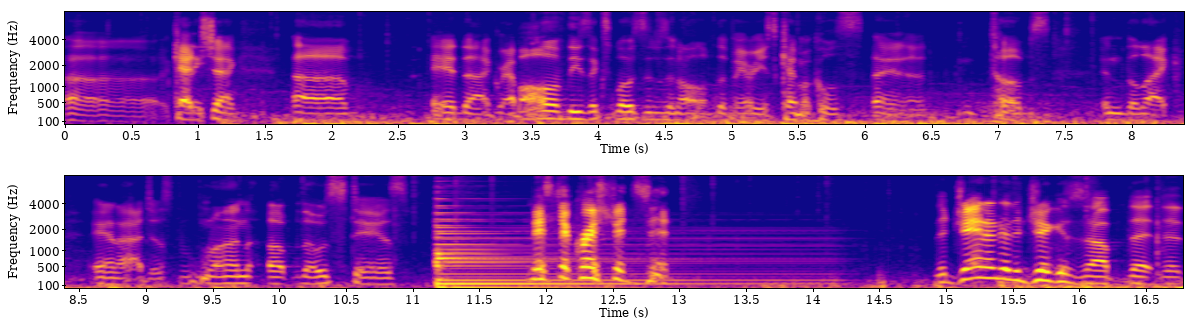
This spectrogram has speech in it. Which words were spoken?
uh, Caddyshack. Uh, and I grab all of these explosives and all of the various chemicals, uh, tubs, and the like, and I just run up those stairs. Mr. Christensen. The janitor, the jig is up. The, the,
